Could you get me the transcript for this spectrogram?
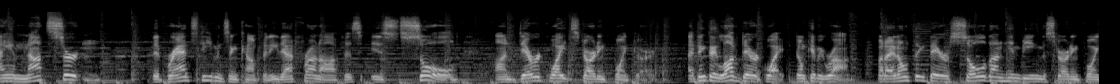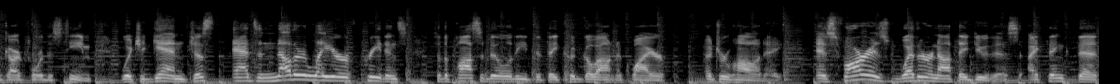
I am not certain that Brad Stevens and company, that front office, is sold on Derrick White starting point guard. I think they love Derrick White, don't get me wrong, but I don't think they are sold on him being the starting point guard for this team, which again just adds another layer of credence to the possibility that they could go out and acquire a Jrue Holiday. As far as whether or not they do this, I think that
